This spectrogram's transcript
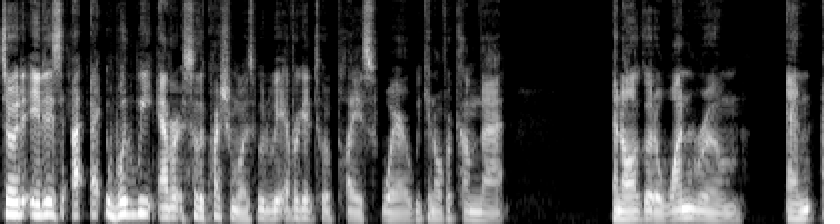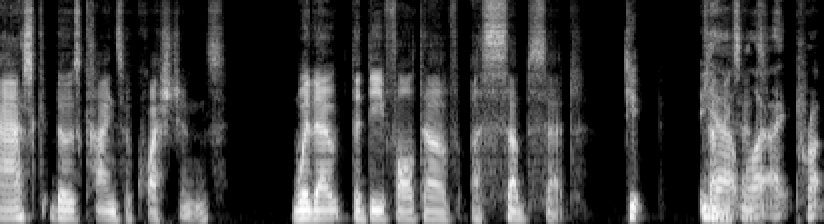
so it, it is I, I, would we ever so the question was would we ever get to a place where we can overcome that and all go to one room and ask those kinds of questions without the default of a subset you- Yeah, well. I, pro-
